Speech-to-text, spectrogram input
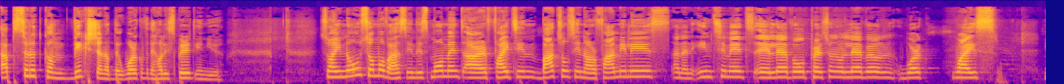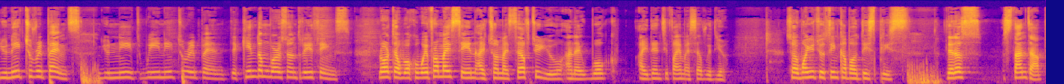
absolute conviction of the work of the Holy Spirit in you. So I know some of us in this moment are fighting battles in our families at an intimate uh, level, personal level, work wise. You need to repent. You need, we need to repent. The kingdom works on three things. Lord, I walk away from my sin, I turn myself to you, and I walk, identify myself with you. So I want you to think about this, please. Let us stand up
